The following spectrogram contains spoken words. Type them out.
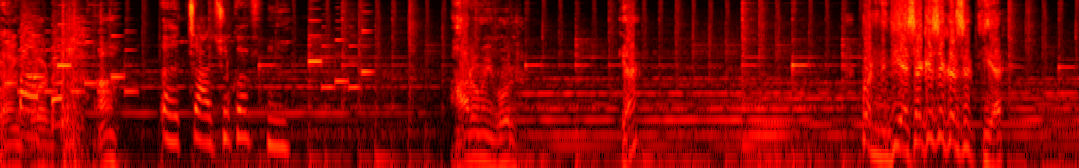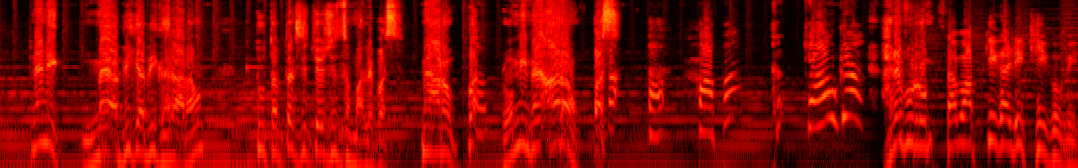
थैंक गॉड हाँ? चाचू का फ़ोन। हाँ रोमी बोल। क्या? पर निधि ऐसा कैसे कर सकती है यार? नहीं नहीं मैं अभी कभी घर आ रहा हूँ। तू तब तक सिचुएशन संभाले बस। मैं आ रहा हूँ। रोमी मैं आ रहा हूँ। बस। पा, पा, पापा? क्या हो गया? अरे वो रोम सब आपकी गाड़ी ठीक हो गई।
